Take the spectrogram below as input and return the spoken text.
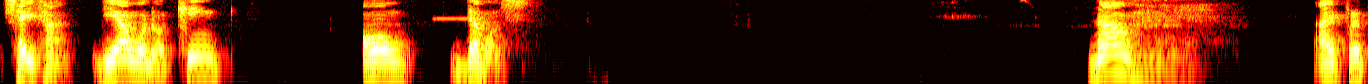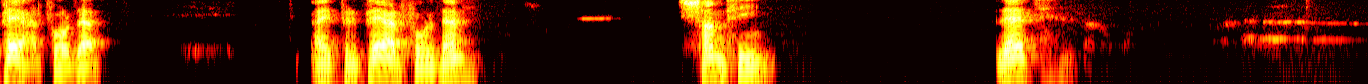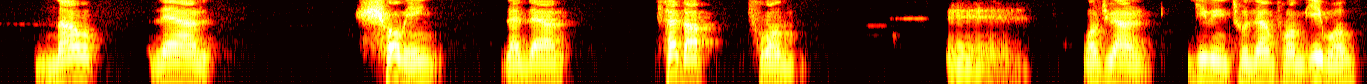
Satan, diavolo, king of devils. Now, I prepared for them. I prepared for them something that now they are showing that they are fed up from uh, what we are giving to them from evil,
